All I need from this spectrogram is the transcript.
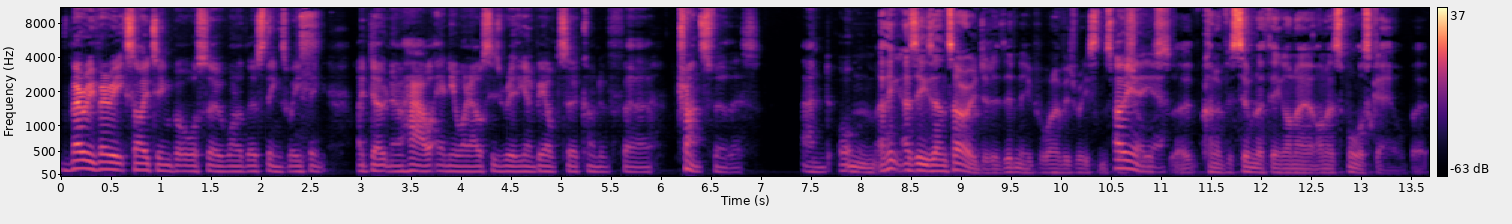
very very exciting, but also one of those things where you think I don't know how anyone else is really going to be able to kind of uh, transfer this. And Mm, I think Aziz Ansari did it, didn't he, for one of his recent specials? Oh, specials? yeah, Uh, kind of a similar thing on a on a smaller scale, but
